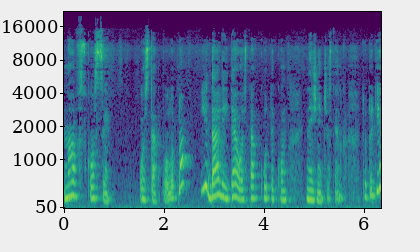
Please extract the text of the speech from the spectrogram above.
навскоси. Ось так полотно, і далі йде ось так кутиком нижня частинка. То тоді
